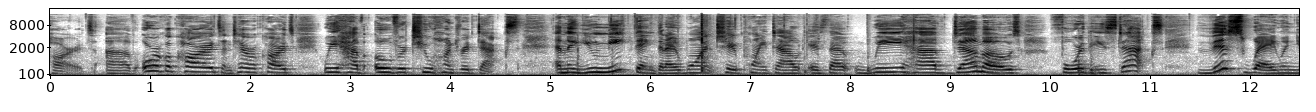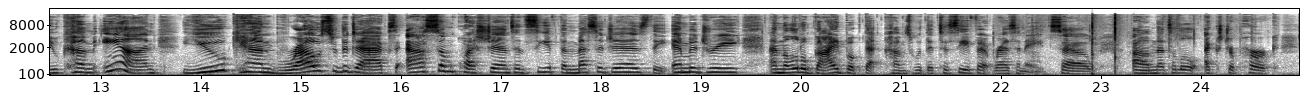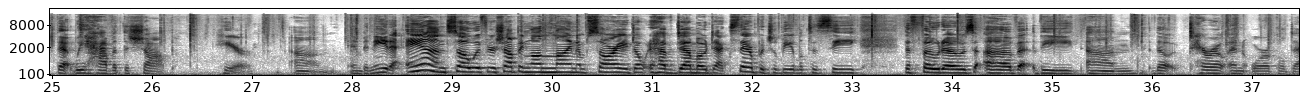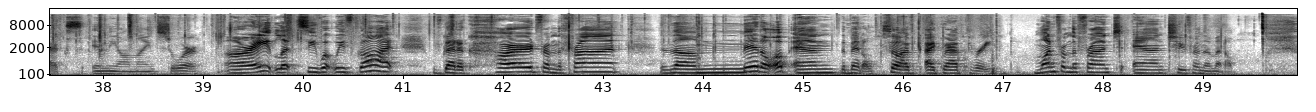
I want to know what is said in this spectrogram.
cards. Of oracle cards and tarot cards we have over 200 decks. And the unique thing that i want to point out is that we have demos for these decks. This way when you come in you can browse through the decks ask some questions and see if the messages the imagery and the little guidebook that comes with it to see if it resonates. So um, that's a little extra perk that we have at the shop here um, in Bonita. And so if you're shopping online, I'm sorry I don't have demo decks there, but you'll be able to see the photos of the um, the tarot and oracle decks in the online store. All right, let's see what we've got. We've got a card from the front, the middle, oh, and the middle. So I've, I grabbed three, one from the front and two from the middle.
